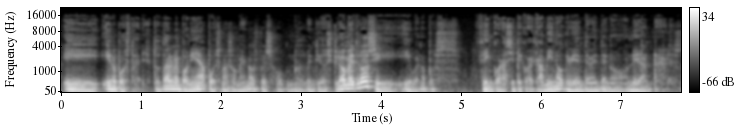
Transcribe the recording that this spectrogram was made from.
y, me he puesto a ello. Total me ponía pues más o menos pues unos 22 kilómetros y, bueno pues 5 horas y pico de camino que evidentemente no, eran reales.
